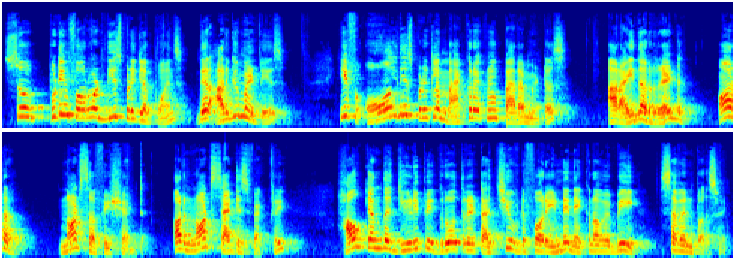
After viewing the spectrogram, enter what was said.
So, putting forward these particular points, their argument is if all these particular macroeconomic parameters are either red or not sufficient or not satisfactory, how can the GDP growth rate achieved for Indian economy be 7%?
